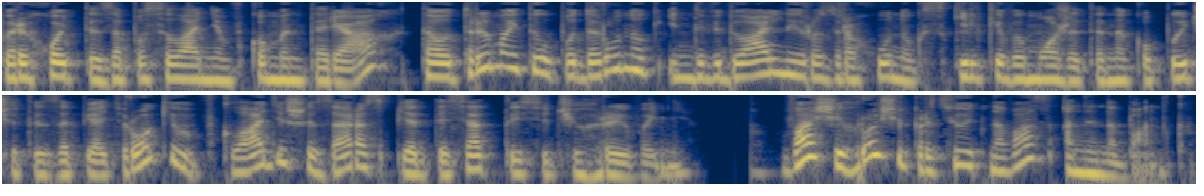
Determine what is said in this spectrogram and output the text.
Переходьте за посиланням в коментарях та отримайте у подарунок індивідуальний розрахунок, скільки ви можете накопичити за 5 років, вкладівши зараз 50 тисяч гривень. Ваші гроші працюють на вас, а не на банк.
